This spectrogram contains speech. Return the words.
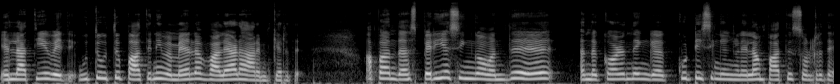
எல்லாத்தையும் வெ உத்து உத்து பார்த்துன்னு இவன் மேலே விளையாட ஆரம்பிக்கிறது. அப்போ அந்த பெரிய சிங்கம் வந்து அந்த குழந்தைங்க குட்டி சிங்கங்களெல்லாம் பார்த்து சொல்கிறது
